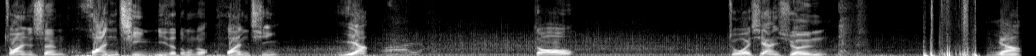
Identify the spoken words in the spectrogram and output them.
转身环擒你的动作，环擒，压，走，左向旋，压，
